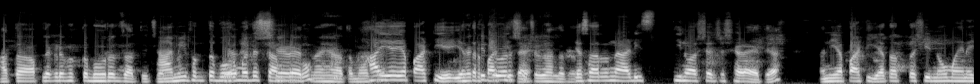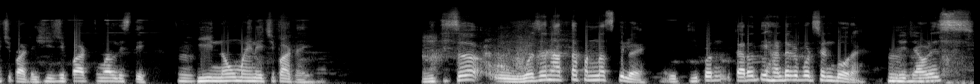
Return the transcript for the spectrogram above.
आता आपल्याकडे फक्त भोरच जातीचे आम्ही फक्त बोर मध्येच काम शेळ्या आहेत करतो. ना ह्या आता हा मोठ्या? या या पाठी आहे. या ह्या तर किती पाठीच आहे. वर्षाच्या झाल्या या साधारण अडीच तीन वर्षाच्या शेळ्या आहेत या. आणि या पाठी आता तशी नऊ महिन्याची पाठ आहे. ही जी पाठ तुम्हाला दिसते हम्म. ही नऊ महिन्याची पाठ आहे. आणि तिचं वजन आता पन्नास किलो आहे. ती पण कारण ती हंड्रेड पर्सेंट बोर आहे. म्हणजे हम्म. ज्यावेळेस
